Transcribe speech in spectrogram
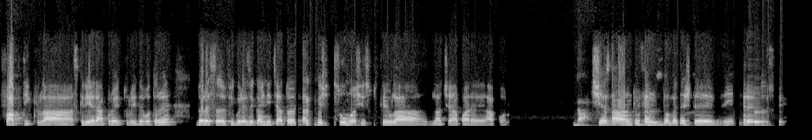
faptic la scrierea proiectului de hotărâre, doresc să figureze ca inițiatori, dar își asumă și subscriu la, la ce apare acolo. Da. Și asta, într-un fel, dovedește interesul.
